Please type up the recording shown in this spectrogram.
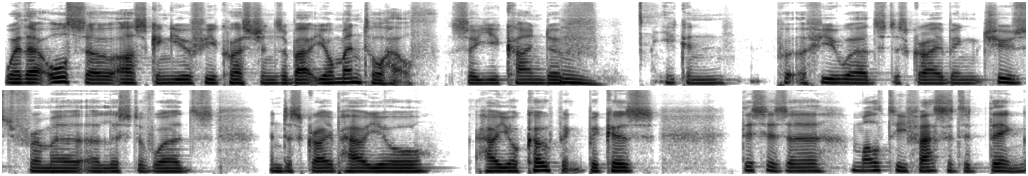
where they're also asking you a few questions about your mental health. So you kind of Mm. you can put a few words describing choose from a, a list of words and describe how you're how you're coping because this is a multifaceted thing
